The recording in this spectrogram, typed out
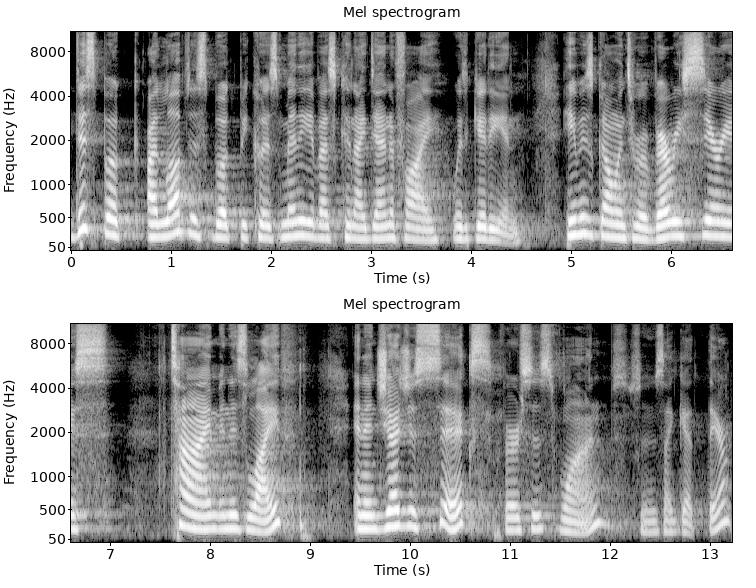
this book, I love this book because many of us can identify with Gideon. He was going through a very serious time in his life. And in Judges 6, verses 1, as soon as I get there,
